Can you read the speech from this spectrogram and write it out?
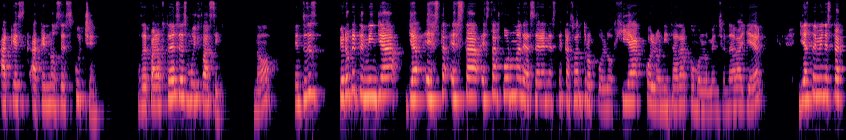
a que, a que nos escuchen. O sea, para ustedes es muy fácil, ¿no? Entonces, creo que también ya, ya esta, esta, esta forma de hacer, en este caso, antropología colonizada, como lo mencionaba ayer, ya también está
